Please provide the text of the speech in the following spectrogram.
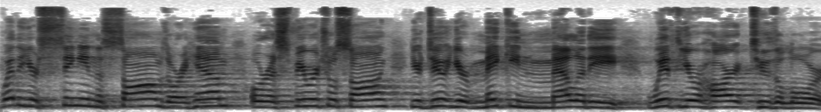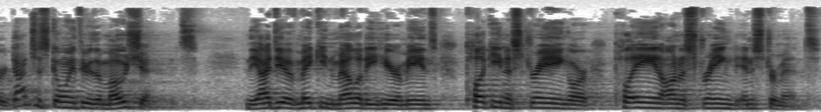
whether you're singing the Psalms or a hymn or a spiritual song, you're do, you're making melody with your heart to the Lord, not just going through the motions. And the idea of making melody here means plucking a string or playing on a stringed instrument.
